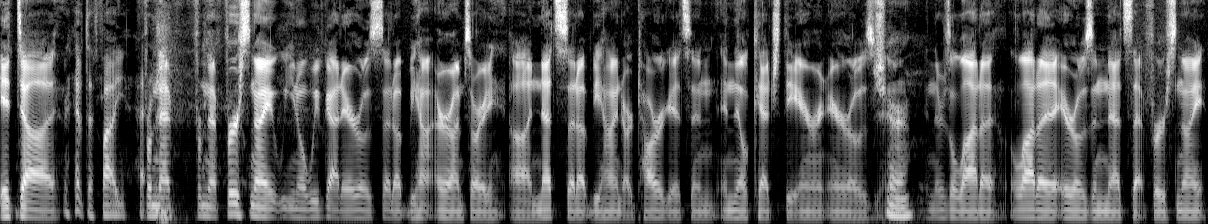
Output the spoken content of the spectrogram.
it uh, have to find. from that from that first night, you know, we've got arrows set up behind, or I'm sorry, uh, nets set up behind our targets, and and they'll catch the errant arrows. Sure. And, and there's a lot of a lot of arrows and nets that first night,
